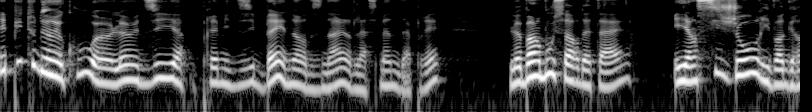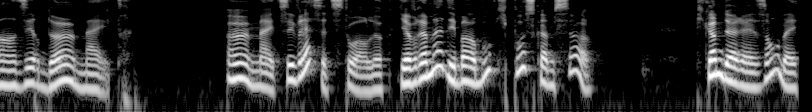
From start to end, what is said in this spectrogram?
Et puis tout d'un coup, un lundi après-midi bien ordinaire de la semaine d'après, le bambou sort de terre, et en six jours, il va grandir d'un mètre. Un mètre. C'est vrai, cette histoire-là. Il y a vraiment des bambous qui poussent comme ça. Puis comme de raison, ben,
